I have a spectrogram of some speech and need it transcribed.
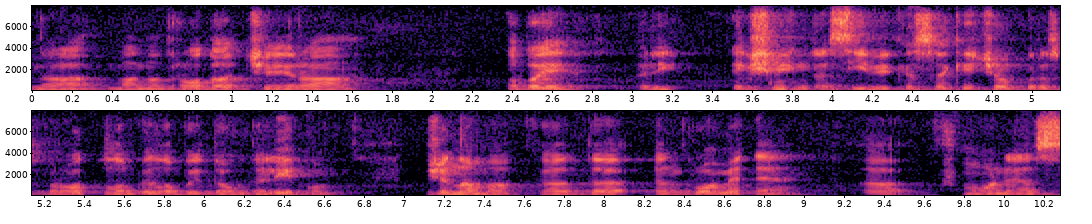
Na, man atrodo, čia yra labai reikšmingas įvykis, sakyčiau, kuris parodo labai labai daug dalykų. Žinoma, kad bendruomenė, žmonės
